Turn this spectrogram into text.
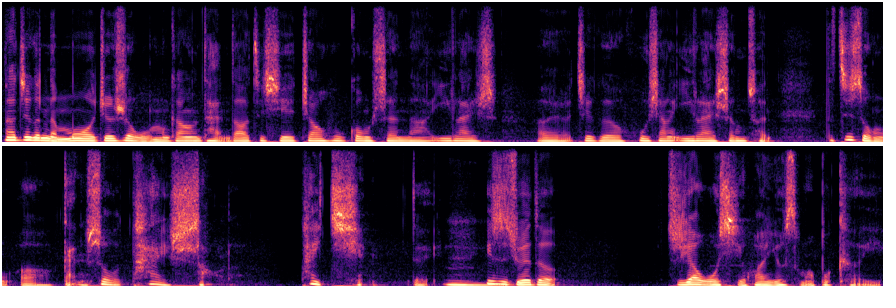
那这个冷漠就是我们刚刚谈到这些交互共生啊，依赖呃这个互相依赖生存的这种呃感受太少了，太浅，对，嗯，一直觉得只要我喜欢有什么不可以。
